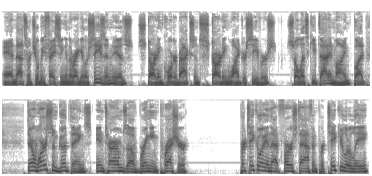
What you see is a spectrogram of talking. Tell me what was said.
And that's what you'll be facing in the regular season is starting quarterbacks and starting wide receivers. So let's keep that in mind. But there were some good things in terms of bringing pressure particularly in that first half, and particularly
